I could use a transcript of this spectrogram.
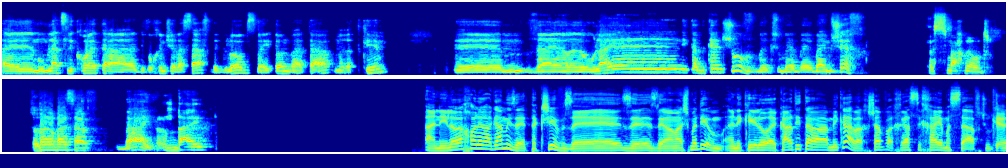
אה, מומלץ לקרוא את הדיווחים של אסף בגלובס, בעיתון, באתר, מרתקים. אה, ואולי נתעדכן שוב בהמשך. אשמח מאוד. תודה רבה אסף. ביי. ביי. אני לא יכול להירגע מזה, תקשיב, זה, זה, זה ממש מדהים. אני כאילו הכרתי את המקרה, אבל עכשיו, אחרי השיחה עם אסף, שהוא כן.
